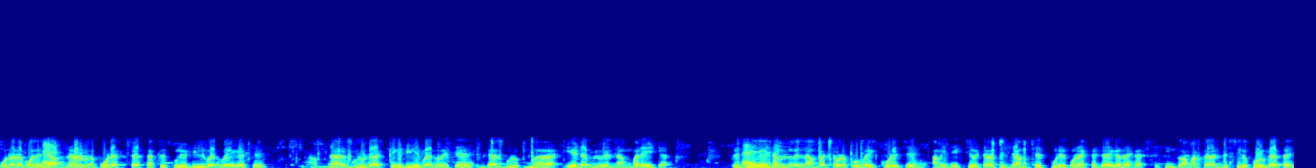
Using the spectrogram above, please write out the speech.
ওনারা বলে যে হ্যাঁ, আপনার। প্রোডাক্টটা সাকসেসফুলি ডেলিভার হয়ে গেছে। আপনার ব্লু ডার্ট থেকে ডেলিভার হয়েছে যার ব্লু এডাব্লিউএল নাম্বার এইটা। তো যে হ্যাঁ, হুম। এডাব্লিউএল নাম্বারটা ওরা প্রোভাইড করেছে আমি দেখছি ওটা হচ্ছে জামশেদপুরে কোনো একটা জায়গা দেখাচ্ছে কিন্তু আমার তো অ্যাড্রেস ছিল কলকাতায়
